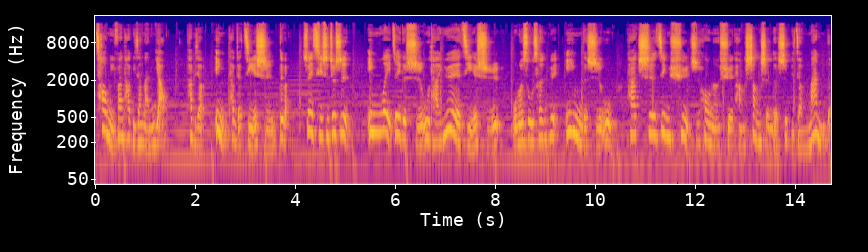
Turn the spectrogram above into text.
糙米饭它比较难咬，它比较硬，它比较结实，对吧？所以其实就是因为这个食物它越结实，我们俗称越硬的食物，它吃进去之后呢，血糖上升的是比较慢的。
